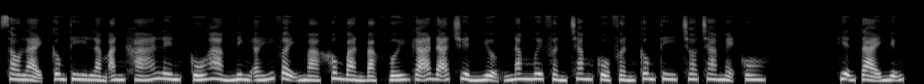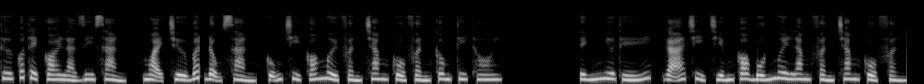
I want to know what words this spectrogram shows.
Sau lại công ty làm ăn khá lên, cố hàm ninh ấy vậy mà không bàn bạc với gã đã chuyển nhượng 50% cổ phần công ty cho cha mẹ cô. Hiện tại những thứ có thể coi là di sản, ngoại trừ bất động sản, cũng chỉ có 10% cổ phần công ty thôi. Tính như thế, gã chỉ chiếm có 45% cổ phần.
